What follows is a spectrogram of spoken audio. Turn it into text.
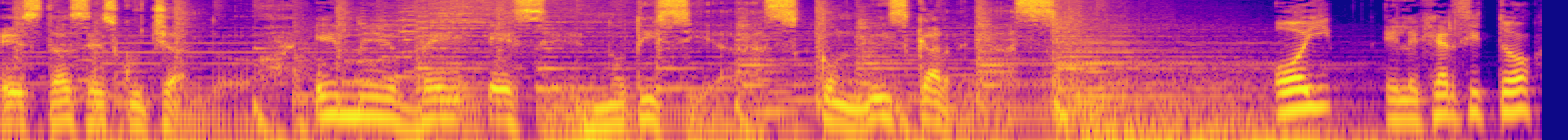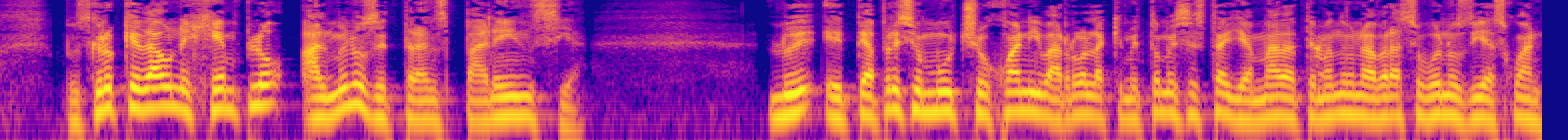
Estás escuchando MBS Noticias con Luis Cárdenas. Hoy el ejército, pues creo que da un ejemplo, al menos de transparencia. Eh, te aprecio mucho, Juan Ibarrola, que me tomes esta llamada. Te mando un abrazo. Buenos días, Juan.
